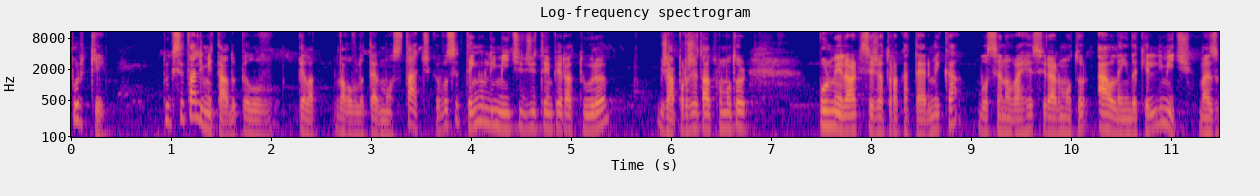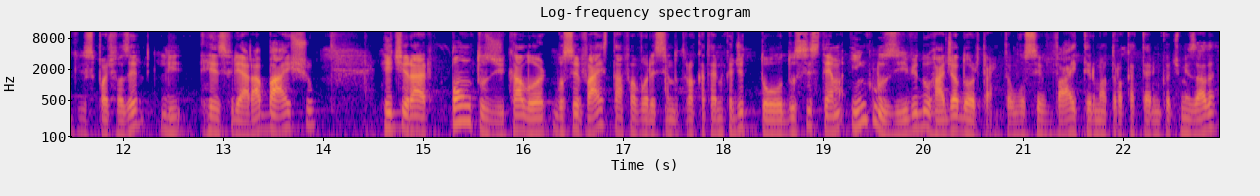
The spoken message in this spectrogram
Por quê? Porque se está limitado pelo, pela válvula termostática, você tem o limite de temperatura já projetado para o motor por melhor que seja a troca térmica, você não vai resfriar o motor além daquele limite. Mas o que você pode fazer? Resfriar abaixo, retirar pontos de calor, você vai estar favorecendo a troca térmica de todo o sistema, inclusive do radiador, tá? Então você vai ter uma troca térmica otimizada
